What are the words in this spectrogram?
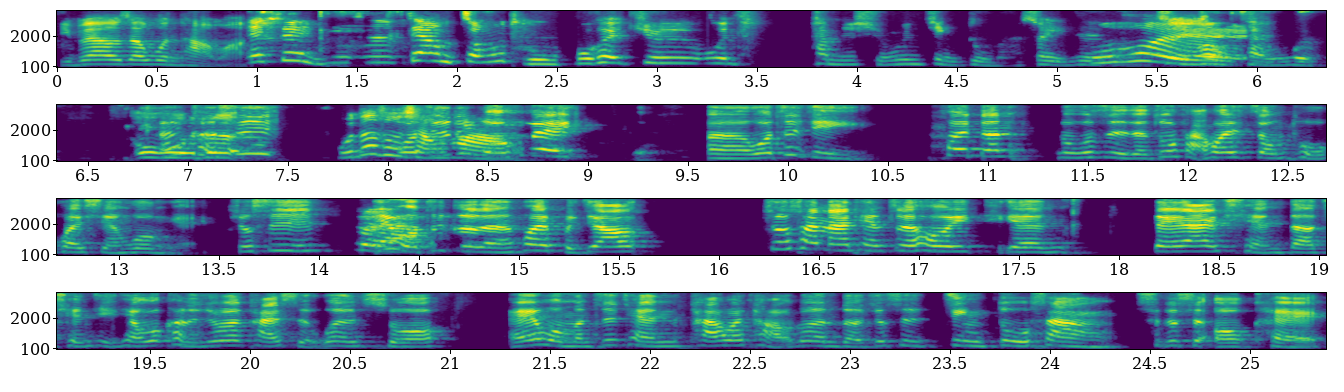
礼拜二再问他嘛。哎，所以你就是这样，中途不会去问他们询问进度嘛？所以是不会最后才问。我可是我那时候想法，我，我会呃，我自己会跟炉子的做法会中途会先问，哎，就是因为我这个人会比较，就算那天最后一天 deadline 前的前几天，我可能就会开始问说。哎，我们之前开会讨论的就是进度上是不是 OK，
